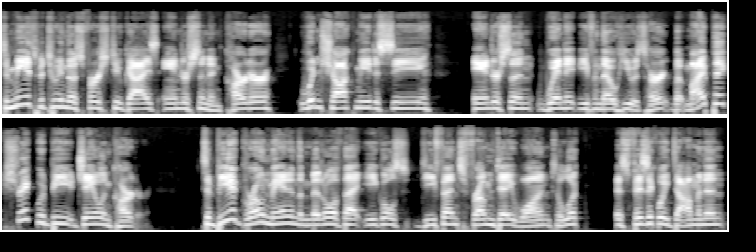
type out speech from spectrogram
To me, it's between those first two guys, Anderson and Carter. It wouldn't shock me to see Anderson win it, even though he was hurt. But my pick, Strick, would be Jalen Carter. To be a grown man in the middle of that Eagles defense from day one, to look as physically dominant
